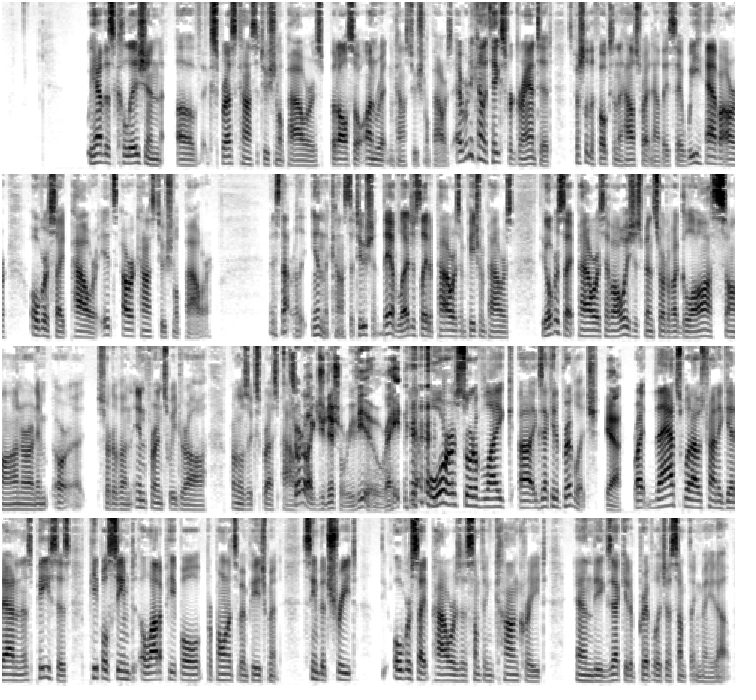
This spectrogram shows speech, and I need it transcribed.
we have this collision of express constitutional powers, but also unwritten constitutional powers. Everybody kind of takes for granted, especially the folks in the House right now, they say, we have our oversight power. It's our constitutional power And it's not really in the Constitution. They have legislative powers, impeachment powers. The oversight powers have always just been sort of a gloss on or an or a, sort of an inference we draw from those express powers. Sort of like judicial review, right? yeah, or sort of like uh, executive privilege. yeah. Right. That's what I was trying to get at in this piece. Is people seemed a lot of people proponents of impeachment seem to treat the oversight powers as something concrete and the executive privilege as something made up.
